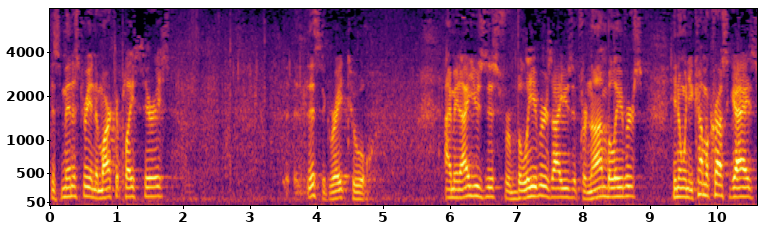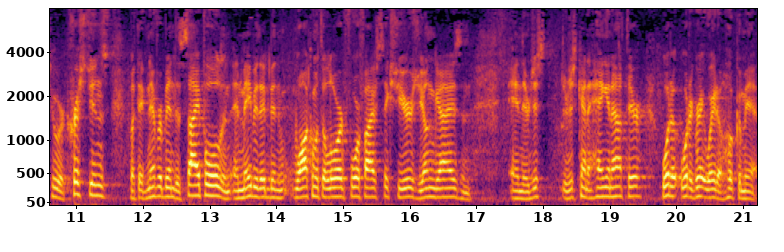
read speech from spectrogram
This ministry in the marketplace series, this is a great tool. I mean, I use this for believers. I use it for non-believers. You know, when you come across guys who are Christians, but they've never been discipled, and, and maybe they've been walking with the Lord four, five, six years, young guys, and and they're just they're just kind of hanging out there. What a, what a great way to hook them in.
